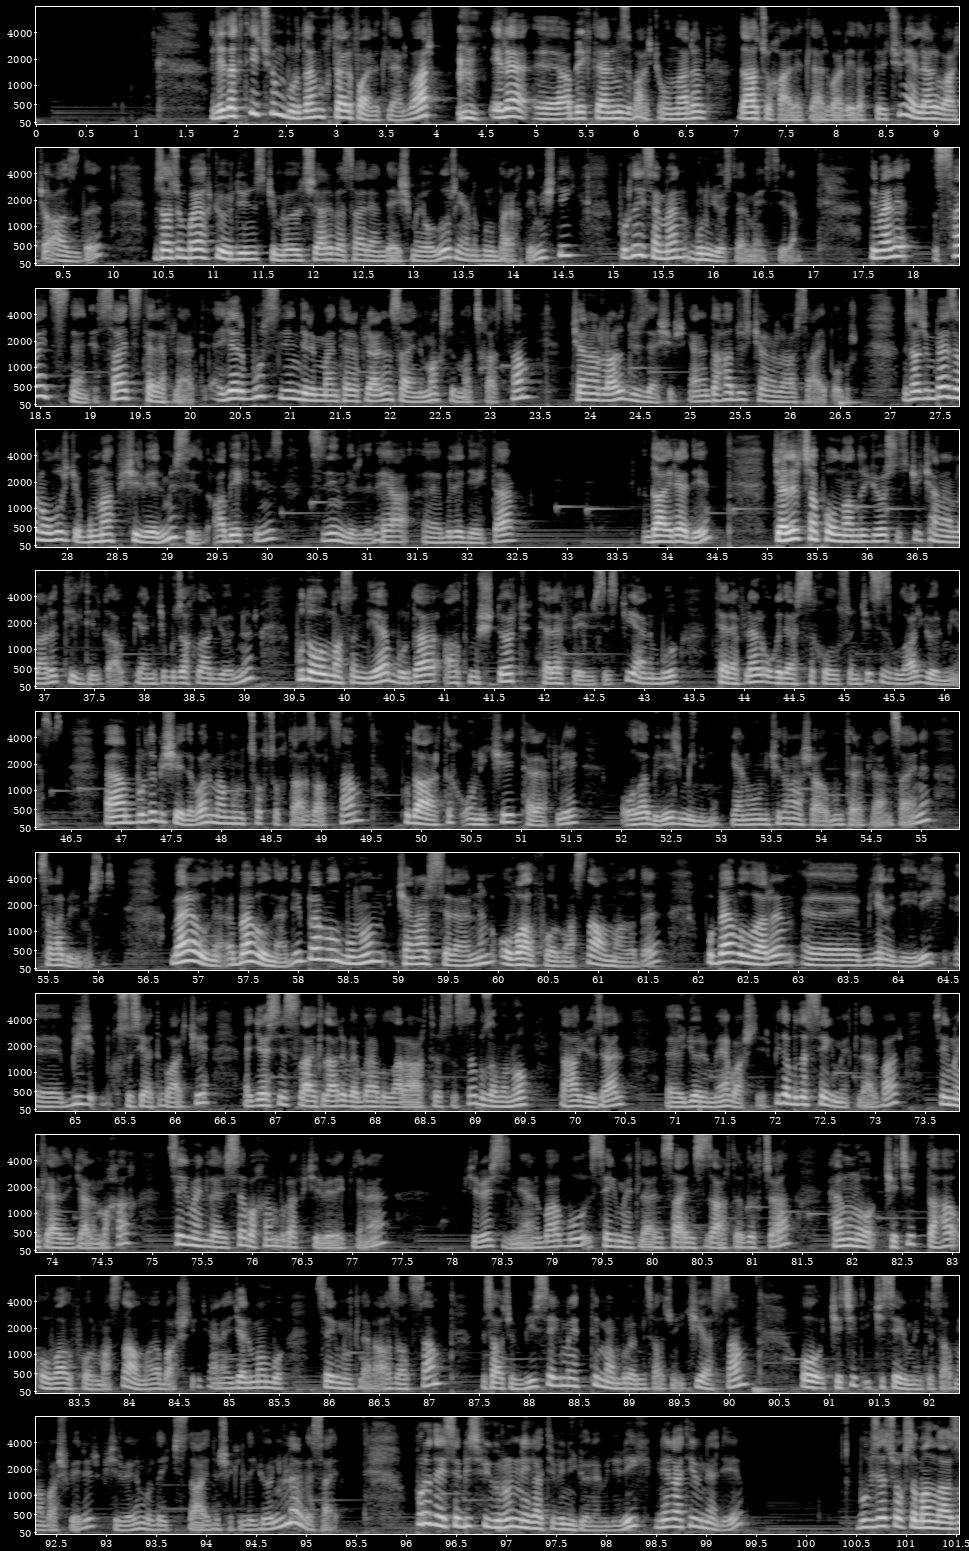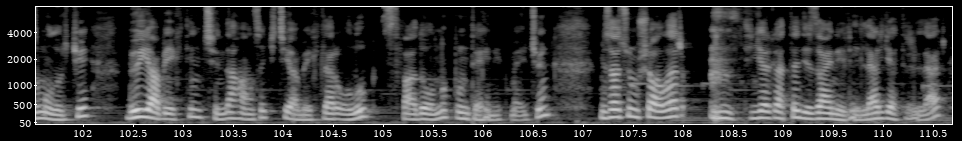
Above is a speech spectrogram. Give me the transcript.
Redaktə üçün burada müxtəlif alətlər var. Elə e, obyektlərimiz var ki, onların daha çox alətləri var redaktə üçün, elləri var ki, azdır. Məsəl üçün bayaq gördüyünüz kimi ölçüləri və s. dəyişmək olur. Yəni bunu bayaq demişdik. Burada isə mən bunu göstərmək istəyirəm. Deməli, sides nədir? Sides tərəflərdir. Əgər bu silindrin mən tərəflərinin sayını maksimuma çıxartsam, kənarları düzləşir. Yəni daha düz kənarlara sahib olur. Məsəl üçün bəzən olur ki, buna fikir vermirsiniz. Obyektiniz silindirdir və ya e, belə deyək də dairədir. Gəlir çap olunanda görürsüz ki, kənarları til-til qalıb. Yəni ki, bucaqlar görünür. Bu da olmasın deyə burada 64 tərəf verirsiniz ki, yəni bu tərəflər o qədər sıx olsun ki, siz bunları görməyəsiniz. Burada bir şey də var. Mən bunu çox-çox da azaltsam, bu da artıq 12 tərəfli ola bilir minimum. Yəni 12-dən aşağı bunun tərəflərinin sayını sala bilmirsiniz. Bevel, bevel nədir? Bevel bunun kənar hissələrinin oval formasını almağıdır. Bu bevelların e, yenə deyirik, e, bir xüsusiyyəti var ki, əgər siz slaydları və bevelları artırsınızsa, bu zaman o daha gözəl e, görünməyə başlayır. Bir də burada segmentlər var. Segmentlərə də gəlin baxaq. Segmentlər isə baxın, bura fikir verək bir dənə. Fikir verirsinizmi? Yəni bax bu segmentlərin sayını siz artırdıqca həmin o keçid daha oval formasını almağa başlayır. Yəni əgər mən bu segmentləri azaltsam, məsəl üçün 1 segmentdir, mən bura məsəl üçün 2 yazsam, o keçid iki segment hesabına baş verir. Fikir verin, burada ikisi də aydın şəkildə görünürlər və s. Burada isə biz fiqurun neqativini görə bilirik. Neqativ nədir? Bu bizə çox zaman lazım olur ki, böyük obyektin içində hansı kiçik obyektlər olub, istifadə olunub bunu təyin etmək üçün. Məsəl üçün uşaqlar Tinkercad-da dizayn eləyirlər, gətirirlər.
